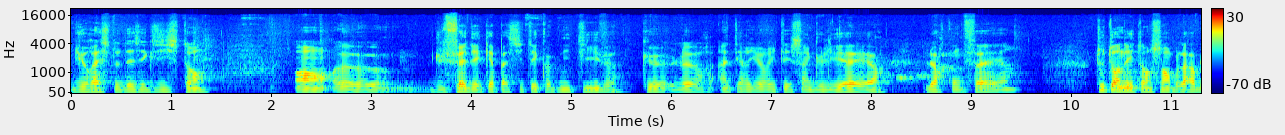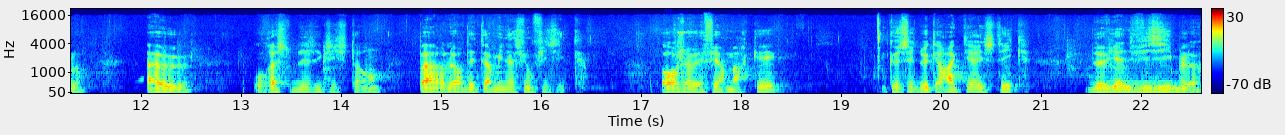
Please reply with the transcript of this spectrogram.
du reste des existants en, euh, du fait des capacités cognitives que leur intériorité singulière leur confère, tout en étant semblables à eux, au reste des existants, par leur détermination physique. Or, j'avais fait remarquer que ces deux caractéristiques deviennent visibles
